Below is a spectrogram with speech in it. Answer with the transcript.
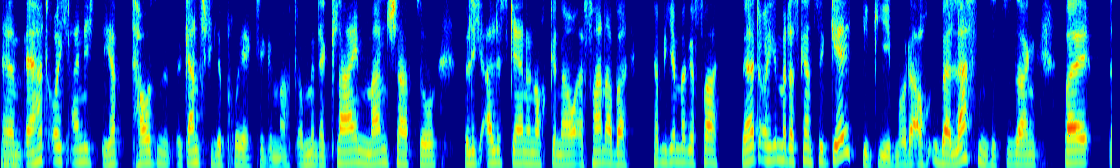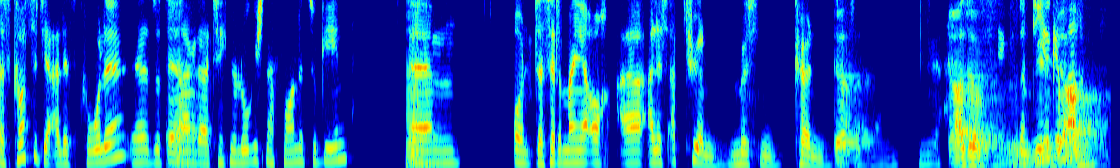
ähm, wer hat euch eigentlich, ihr habt tausend, ganz viele Projekte gemacht, auch mit der kleinen Mannschaft, so will ich alles gerne noch genau erfahren, aber ich habe mich immer gefragt, wer hat euch immer das ganze Geld gegeben oder auch überlassen sozusagen, weil das kostet ja alles Kohle, äh, sozusagen ja. da technologisch nach vorne zu gehen. Ja. Ähm, und das hätte man ja auch äh, alles abführen müssen können, ja. sozusagen. Ja, also so ein Deal wir, gemacht? Haben,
